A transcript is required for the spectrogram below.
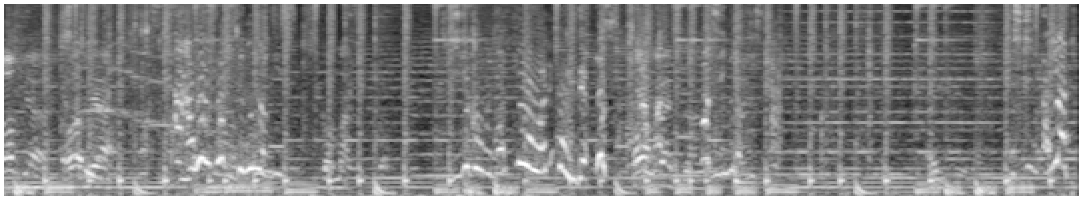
Come here. Come here. Ah, what's, what's the meaning of this? Come. Did you go with that? No, I didn't go with that. What's, Come what, what's the meaning of this? Excuse me, are you at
